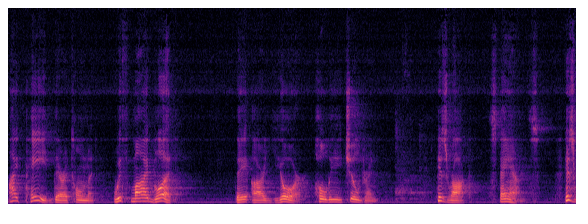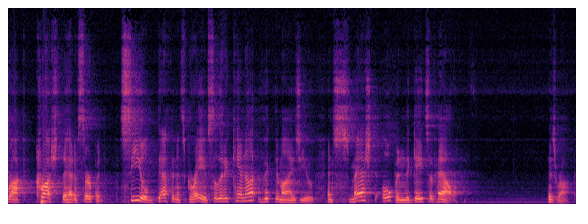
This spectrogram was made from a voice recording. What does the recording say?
I paid their atonement with my blood. They are your holy children. His rock stands. His rock crushed the head of serpent, sealed death in its grave so that it cannot victimize you, and smashed open the gates of hell. His rock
